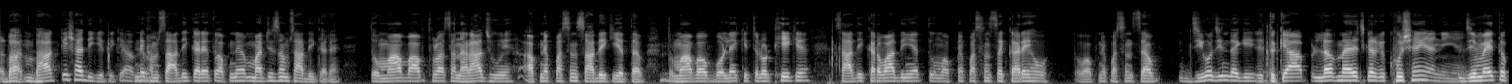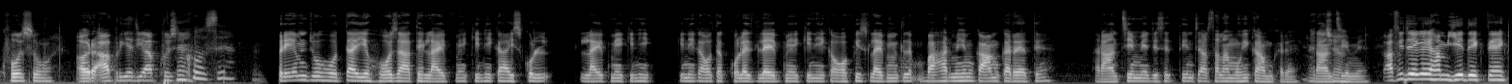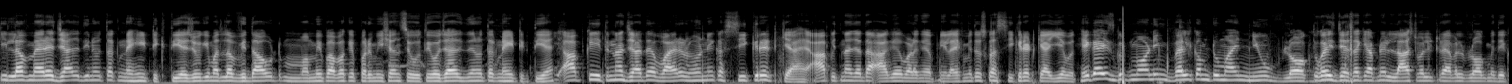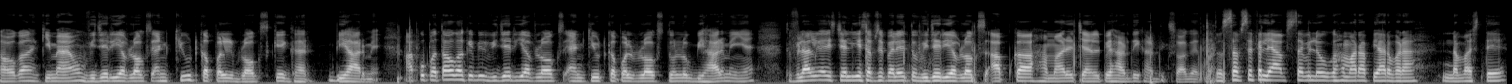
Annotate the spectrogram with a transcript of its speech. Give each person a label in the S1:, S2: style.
S1: भा, भाग के शादी की थी क्या
S2: अपने हम शादी करें तो अपने मर्ज़ी से हम शादी करें। तो माँ बाप थोड़ा सा नाराज़ हुए अपने पसंद शादी किए तब। तो माँ बाप बोले कि चलो ठीक है शादी करवा दिए तुम अपने पसंद से करे हो। तो अपने पसंद से अब जियो ज़िंदगी।
S1: तो क्या आप लव मैरिज करके खुश हैं या नहीं है?
S2: जी मैं तो खुश हूँ।
S1: और आप रिया जी आप खुश हैं?
S3: खुश है।
S2: प्रेम जो होता है ये हो जाते लाइफ में। किन्हीं का स्कूल लाइफ में किन्हीं किन्हीं का होता है कॉलेज लाइफ में किन्हीं का ऑफ़िस लाइफ में। मतलब बाहर में हम काम कर रहे थे। रांची में जैसे तीन चार साल हम वही काम करें
S1: अच्छा।
S2: रांची में।
S1: काफ़ी जगह हम ये देखते हैं कि लव मैरिज ज़्यादा दिनों तक नहीं टिकती है जो कि मतलब विदाउट मम्मी पापा के परमिशन से होती है वो ज़्यादा दिनों तक नहीं टिकती है। आपके इतना ज़्यादा वायरल होने का सीक्रेट क्या है? आप इतना ज़्यादा आगे बढ़ गए अपनी लाइफ में तो उसका सीक्रेट क्या है ये बताइए guys good morning welcome to my new blog तो गाइज़ जैसा कि आपने लास्ट वाली ट्रैवल ब्लॉग में देखा होगा कि मैं आया हूँ Vijay Riya blogs and cute couple blogs के घर बिहार में। आपको पता होगा कि Vijay Riya blogs and cute couple blogs दोनों लोग बिहार में ही हैं। तो फ़िलहाल गाइज़ चलिए सबसे पहले तो विजय रिया ब्लॉग्स आपका हमारे चैनल पे हार्दिक हार्दिक स्वागत है।
S2: तो सबसे पहले आप सभी लोगों को हमारा प्यार भरा नमस्ते।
